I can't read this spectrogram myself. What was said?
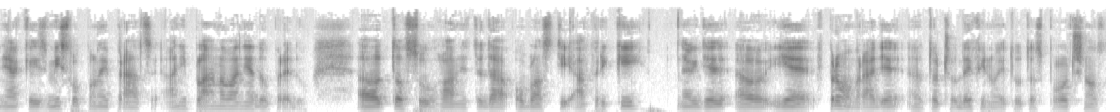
nejakej zmysluplnej práce, ani plánovania dopredu. To sú hlavne teda oblasti Afriky, kde e, je v prvom rade e, to, čo definuje túto spoločnosť,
